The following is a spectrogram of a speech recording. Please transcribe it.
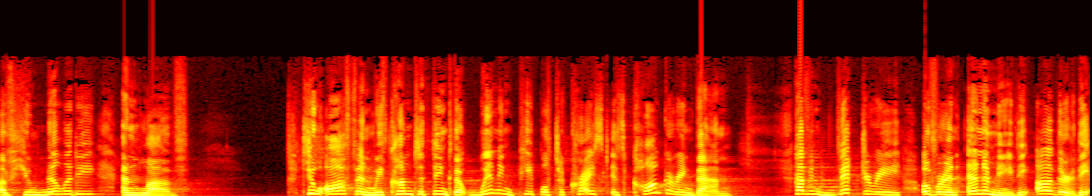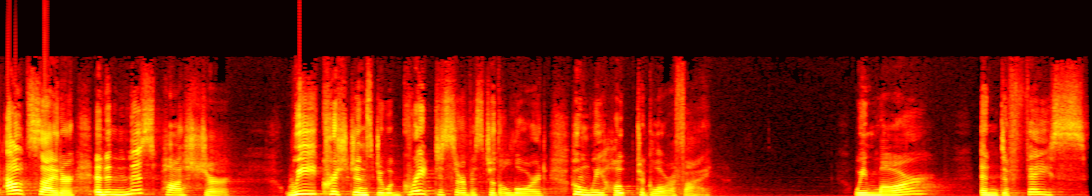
of humility and love. Too often we've come to think that winning people to Christ is conquering them, having victory over an enemy, the other, the outsider. And in this posture, we Christians do a great disservice to the Lord, whom we hope to glorify. We mar and deface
